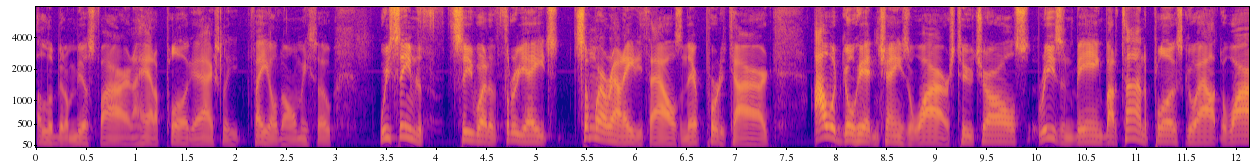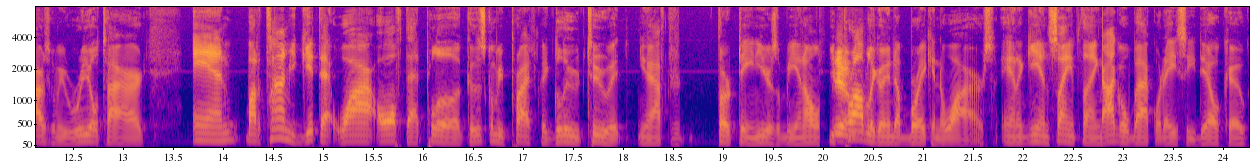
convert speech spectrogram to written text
a little bit of misfire, and I had a plug that actually failed on me. So we seem to th- see where the 3.8s, somewhere around 80,000, they're pretty tired. I would go ahead and change the wires too, Charles. Reason being, by the time the plugs go out, the wire's going to be real tired. And by the time you get that wire off that plug, because it's going to be practically glued to it, you know, after 13 years of being on, you're Yeah. probably going to end up breaking the wires. And again, same thing. I go back with AC Delco.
